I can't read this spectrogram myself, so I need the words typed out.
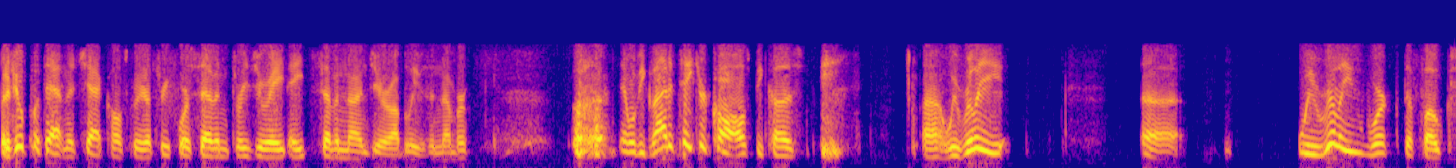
But if you'll put that in the chat, call screener three four seven three zero eight eight seven nine zero, I believe is the number. and we'll be glad to take your calls because uh, we really uh, we really work the folks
